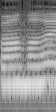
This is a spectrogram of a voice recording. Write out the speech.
found the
